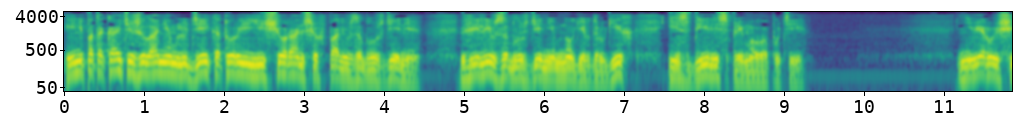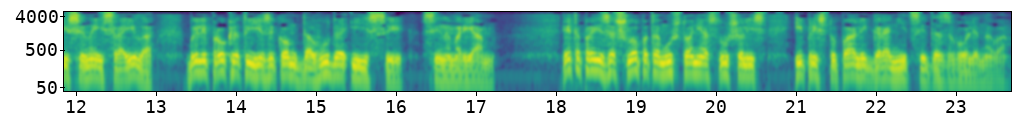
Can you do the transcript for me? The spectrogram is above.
и не потакайте желаниям людей, которые еще раньше впали в заблуждение, ввели в заблуждение многих других и сбились с прямого пути. Неверующие сыны Исраила были прокляты языком Давуда и Исы, сына Марьям. Это произошло потому, что они ослушались и приступали к границе дозволенного.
